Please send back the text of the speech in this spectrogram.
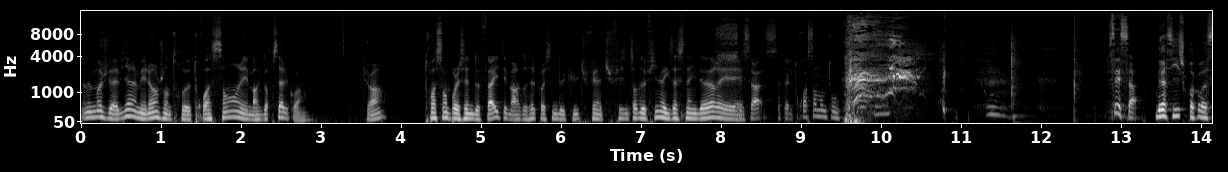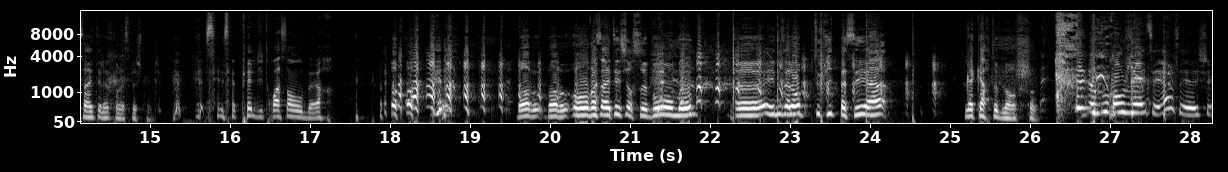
Non mais moi je verrais bien un mélange entre 300 et Marc Dorcel quoi. Tu vois? 300 pour les scènes de fight et Marc Dorcel pour les scènes de cul. Tu fais tu fais une sorte de film avec Zack Snyder et C'est ça, ça s'appelle 300 dans ton cul. C'est ça. Merci, je crois qu'on va s'arrêter là pour la splash page. Ça s'appelle du 300 au beurre. Bravo, bravo. On va s'arrêter sur ce bon mot. Euh, et nous allons tout de suite passer à la carte blanche. le boulanger, c'est, c'est, chez-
